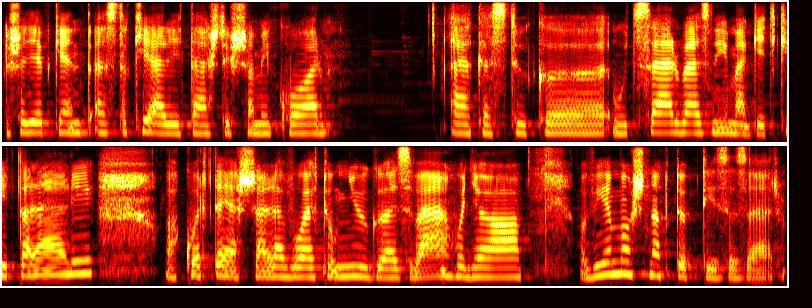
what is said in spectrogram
és egyébként ezt a kiállítást is, amikor elkezdtük úgy szervezni, meg így kitalálni, akkor teljesen le voltunk nyűgözve, hogy a, a Vilmosnak több tízezer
